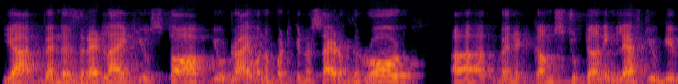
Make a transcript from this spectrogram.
Yeah, when there's a red light, you stop, you drive on a particular side of the road. Uh, when it comes to turning left, you give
